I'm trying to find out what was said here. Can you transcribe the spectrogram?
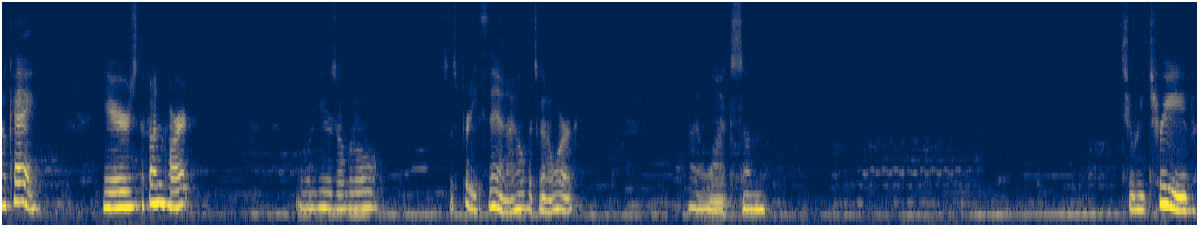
Okay, here's the fun part. We'll use a little, this is pretty thin, I hope it's going to work. I want some to retrieve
